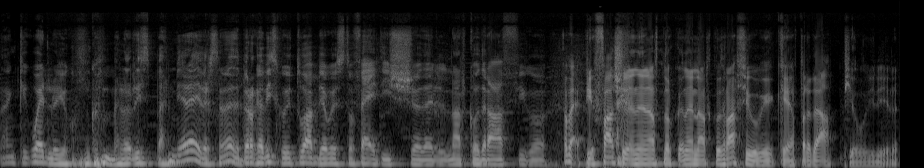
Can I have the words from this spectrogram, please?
anche quello io comunque me lo risparmierei personalmente, però capisco che tu abbia questo fetish del narcotraffico, Vabbè, più facile nel, narco- nel narcotraffico che, che a Predappio, voglio dire.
